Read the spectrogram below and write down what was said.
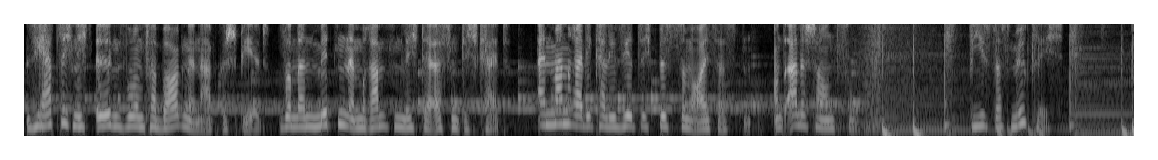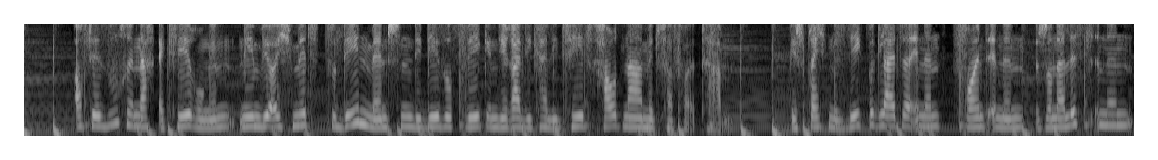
sie hat sich nicht irgendwo im Verborgenen abgespielt, sondern mitten im Rampenlicht der Öffentlichkeit. Ein Mann radikalisiert sich bis zum Äußersten und alle schauen zu. Wie ist das möglich? Auf der Suche nach Erklärungen nehmen wir euch mit zu den Menschen, die Desos Weg in die Radikalität hautnah mitverfolgt haben. Wir sprechen mit WegbegleiterInnen, FreundInnen, JournalistInnen,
